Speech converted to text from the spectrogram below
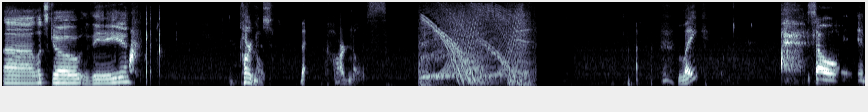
Uh, let's go the Cardinals. The Cardinals. Lake. So it,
